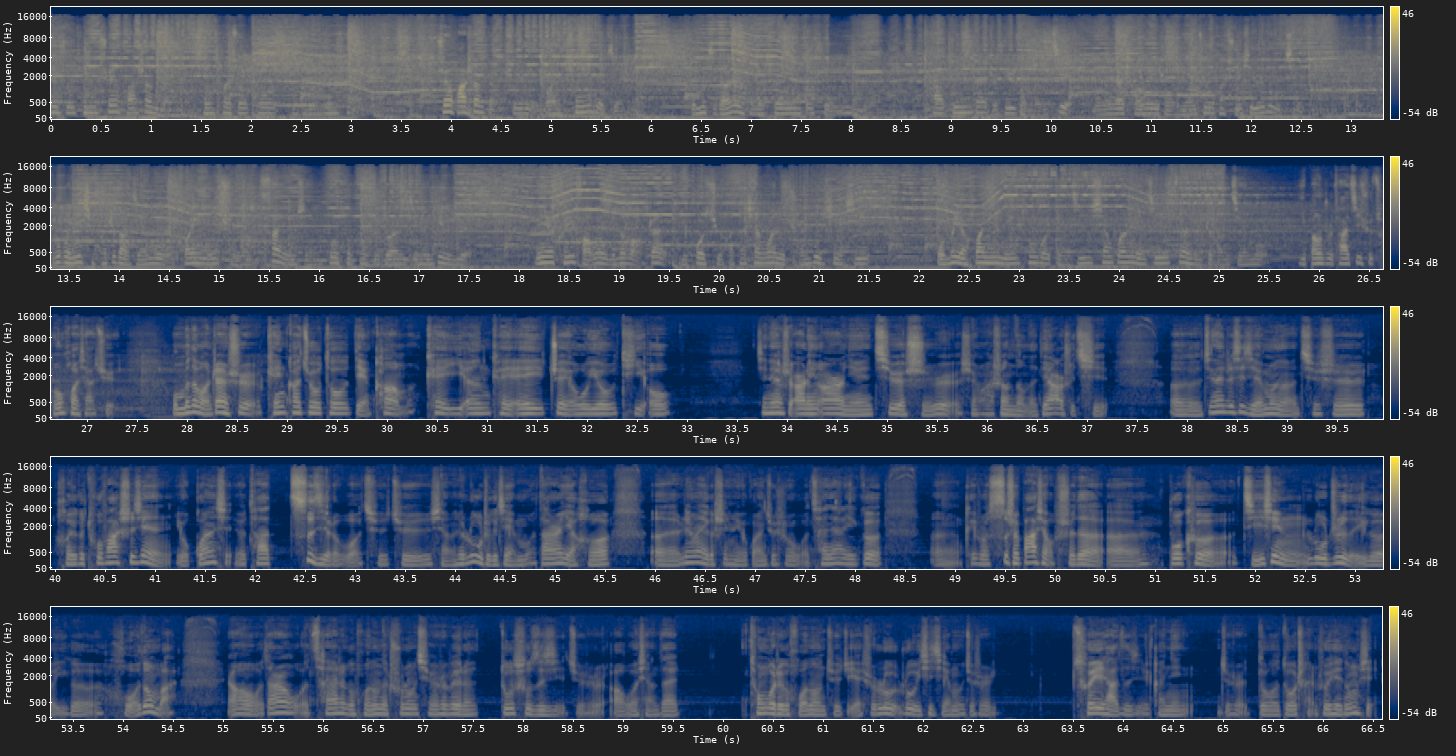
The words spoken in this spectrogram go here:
欢迎收听《喧哗上等》，闲话交通，我是林真看。喧哗上等是一个有关声音的节目，我们主张任何的声音都是有意义的，它不应该只是一种媒介，也应该成为一种研究和学习的路径。如果您喜欢这档节目，欢迎您使用泛用型播客客户端进行订阅。您也可以访问我们的网站，以获取和它相关的全部信息。我们也欢迎您通过点击相关链接赞助这档节目，以帮助它继续存活下去。我们的网站是 kenkajoto 点 com，k e n k a j o u t o。今天是二零二二年七月十日，喧哗上等的第二十期。呃，今天这期节目呢，其实和一个突发事件有关系，就它刺激了我去去想要去录这个节目。当然也和呃另外一个事情有关，就是我参加了一个嗯可以说四十八小时的呃播客即兴录制的一个一个活动吧。然后我当然我参加这个活动的初衷其实是为了。督促自己，就是啊，我想在通过这个活动去，也是录录一期节目，就是催一下自己，赶紧就是多多阐述一些东西。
